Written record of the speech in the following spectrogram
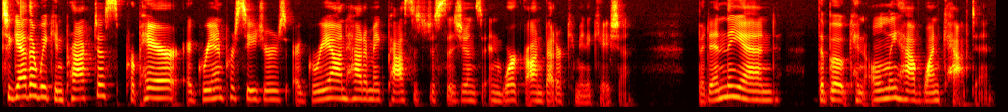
Together, we can practice, prepare, agree on procedures, agree on how to make passage decisions, and work on better communication. But in the end, the boat can only have one captain.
